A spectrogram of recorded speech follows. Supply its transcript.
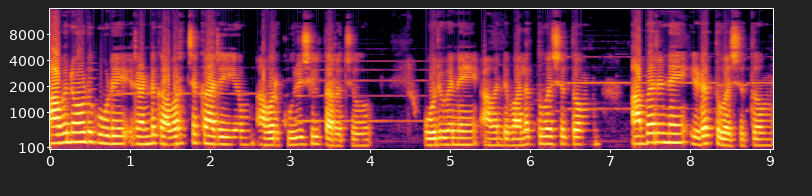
അവനോടുകൂടെ രണ്ട് കവർച്ചക്കാരെയും അവർ കുരിശിൽ തറച്ചു. ഒരുവനെ അവന്റെ വലത്തുവശത്തും അപരനെ ഇടത്തുവശത്തും.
